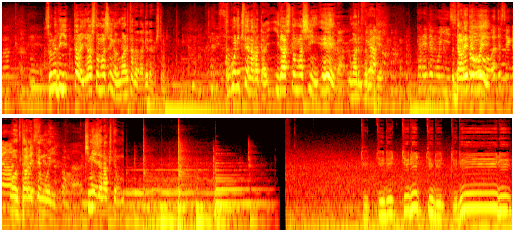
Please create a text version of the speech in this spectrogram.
ばくて。それで言ったらイラストマシーンが生まれてただけだよ一人。ここに来てなかったらイラストマシーン A が生まれてただけ。誰でもいいし誰でもいい。私がもう誰でもいい、うん。君じゃなくても。トゥトゥルトゥルトゥルトゥルル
